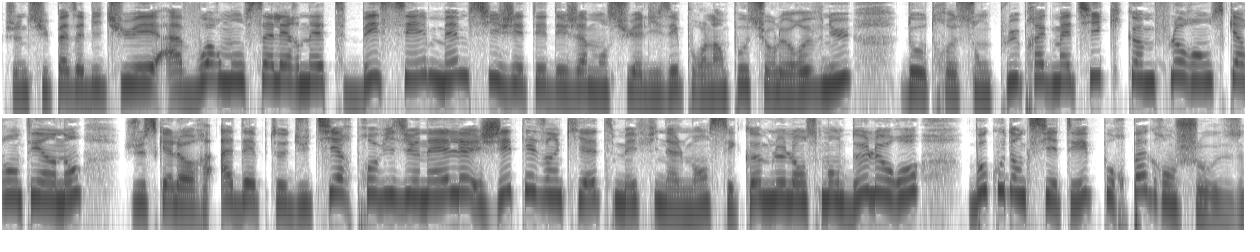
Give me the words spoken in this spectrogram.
Je ne suis pas habitué à voir mon salaire net baisser, même si j'étais déjà mensualisé pour l'impôt sur le revenu. D'autres sont plus pragmatiques, comme Florence, 41 ans. Jusqu'alors adepte du tiers provisionnel, j'étais inquiète, mais finalement, c'est comme le lancement de l'euro, beaucoup d'anxiété pour pas grand-chose.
